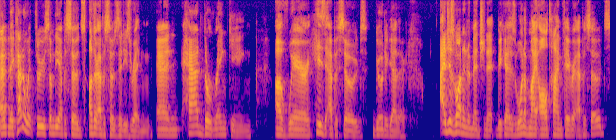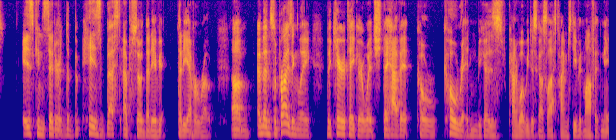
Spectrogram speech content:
And they kind of went through some of the episodes, other episodes that he's written, and had the ranking of where his episodes go together. I just wanted to mention it because one of my all-time favorite episodes is considered the his best episode that he that he ever wrote. Um, and then surprisingly, the caretaker, which they have it co co-written because kind of what we discussed last time, Steven Moffat na-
